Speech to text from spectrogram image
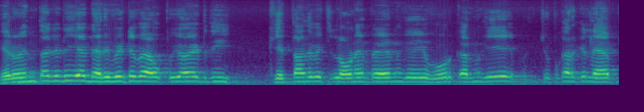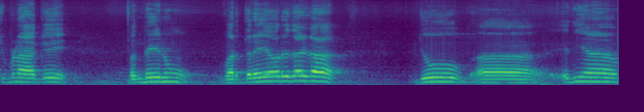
ਹੈਰੋਇਨ ਤਾਂ ਜਿਹੜੀ ਹੈ ਡੈਰੀਵੇਟਿਵ ਹੈ ਓਪੀਓਇਡ ਦੀ, ਖੇਤਾਂ ਦੇ ਵਿੱਚ ਲਾਉਣੇ ਪੈਣਗੇ, ਹੋਰ ਕਰਨਗੇ, ਚੁੱਪ ਕਰਕੇ ਲੈਬ 'ਚ ਬਣਾ ਕੇ ਬੰਦੇ ਨੂੰ ਵਰਤ ਰਹੇ ਔਰ ਇਹਦਾ ਜਿਹੜਾ ਜੋ ਇਹਦੀਆਂ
